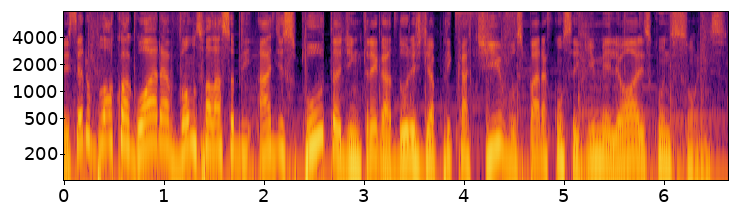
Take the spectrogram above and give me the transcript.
Terceiro bloco agora, vamos falar sobre a disputa de entregadores de aplicativos para conseguir melhores condições.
